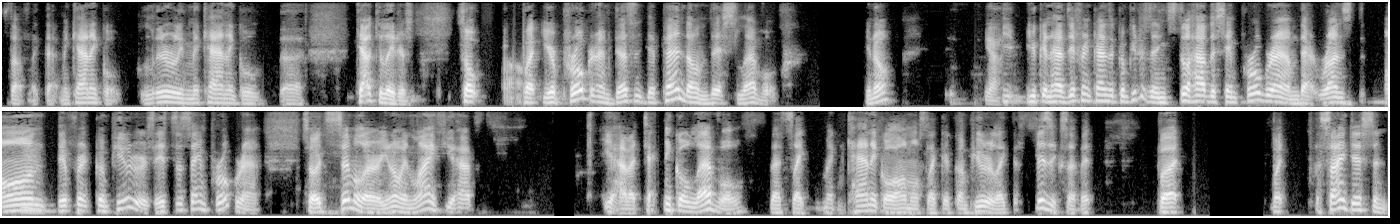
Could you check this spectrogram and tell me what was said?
stuff like that, mechanical, literally mechanical uh, calculators. So, wow. but your program doesn't depend on this level. You know, yeah, you, you, can have different kinds of computers and still have the same program that runs on mm. different computers. It's the same program, so it's similar. You know, in life you have you have a technical level that's like mechanical almost like a computer like the physics of it but but the scientists and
